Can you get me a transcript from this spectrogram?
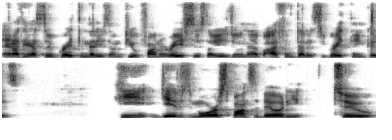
And I think that's the great thing that he's done. People find it racist that he's doing that, but I think that it's a great thing because he gives more responsibility to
